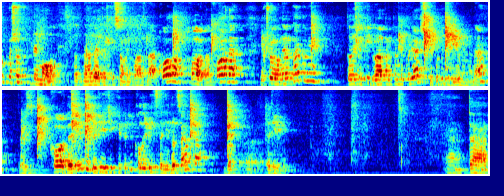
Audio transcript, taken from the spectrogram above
Ну, про що тут йде мова? От нагадаю трошки сьомий клас, да? коло, хорда, хорда. Якщо вони однакові, то ось такі два перпендикулярчики будуть рівними. Да? Тобто хорди рівні тоді і тільки тоді, коли відстані до центра до, е, рівні. Е, так,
